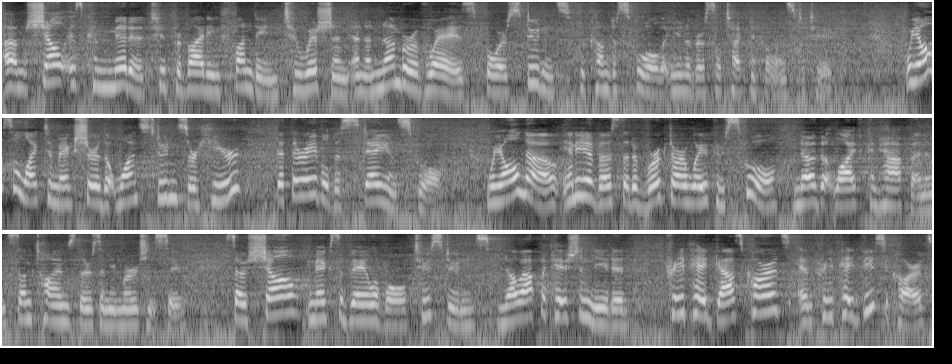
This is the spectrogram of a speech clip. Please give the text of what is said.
Um, Shell is committed to providing funding, tuition, in a number of ways for students who come to school at Universal Technical Institute. We also like to make sure that once students are here, that they're able to stay in school. We all know, any of us that have worked our way through school know that life can happen and sometimes there's an emergency. So Shell makes available to students, no application needed, prepaid gas cards and prepaid Visa cards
